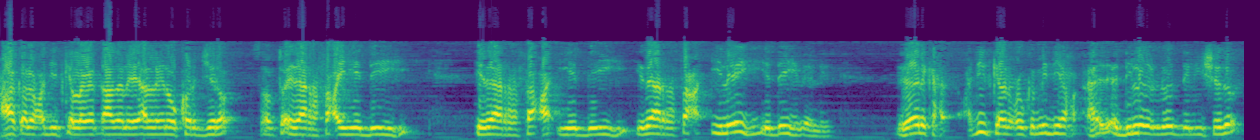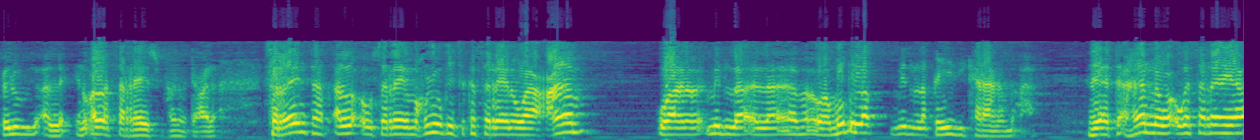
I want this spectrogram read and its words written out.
waxaa kaloo xadiidka laga qaadanaya alla inuu kor jiro sababto idaa rafaca yadayhi idaa rafaca yadayhi idaa rafaca ilayhi yadayhi baa leeyi lidalika xadiidkan wuxuu ka mid yahay adilada loo daliishado culuwiga alle inuu alla sareeyo subxana watacaala sareyntaas alla uu sareeyo makhluuqiisa ka sareeyana waa caam waana mid waa mutlaq mid la qeydi karaana ma aha. Daat ahaanna waa uga sareeyaa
